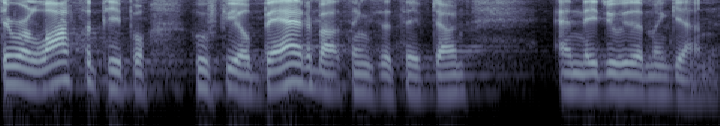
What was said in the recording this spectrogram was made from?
There are lots of people who feel bad about things that they've done and they do them again.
